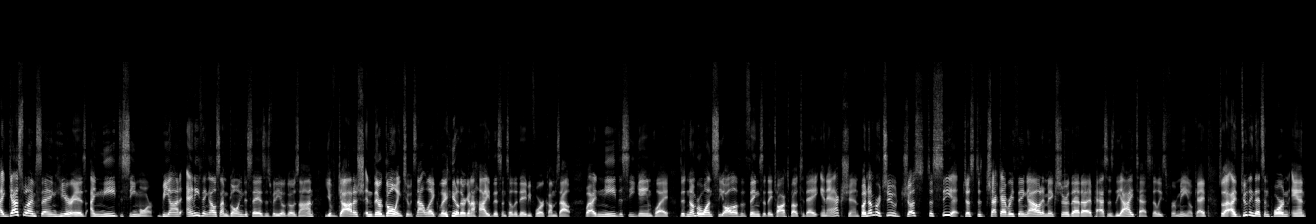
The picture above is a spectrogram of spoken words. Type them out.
I guess what I'm saying here is I need to see more. Beyond anything else I'm going to say as this video goes on, you've got to, and they're going to. It's not like, you know, they're to hide this until the day before it comes out. But I need to see gameplay. The number one, see all of the things that they talked about today in action. But number two, just to see it, just to check everything out and make sure that uh, it passes the eye test, at least for me, okay? So I do think that's important. And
